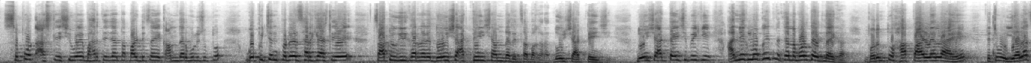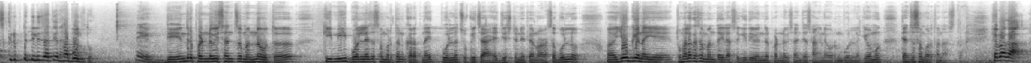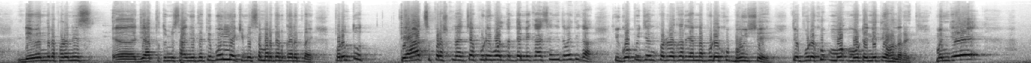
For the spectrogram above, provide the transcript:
सपोर्ट असल्याशिवाय भारतीय जनता पार्टीचा एक आमदार बोलू शकतो. गोपीचंद पटेल सारखे असले चाटुगिरी करणारे दोनशे अठ्ठ्याऐंशी आमदार आहेत सभागृहात. दोनशे अठ्ठ्याऐंशी. दोनशे अठ्ठ्याऐंशी पैकी अनेक लोक आहेत ना त्यांना बोलता येत नाही का? परंतु हा पाळलेला आहे. त्याच्यामुळे याला स्क्रिप्ट दिली जाते आणि हा बोलतो. नाही देवेंद्र फडणवीसांचं म्हणणं होतं की मी बोलण्याचं समर्थन करत नाहीत बोलणं चुकीचं आहे ज्येष्ठ नेत्यांवर असं बोलणं योग्य नाही आहे तुम्हाला कसं म्हणता येईल असं की देवेंद्र फडणवीसांच्या सांगण्यावरून बोलणं किंवा मग त्यांचं समर्थन असतं? हे बघा देवेंद्र फडणवीस जे आता तुम्ही सांगितलं ते बोलले की मी समर्थन करत नाही. परंतु त्याच प्रश्नाच्या पुढे बोलताना त्यांनी काय सांगितलं माहिती का? की गोपीचंद पडळकर यांना पुढे खूप भविष्य आहे. ते पुढे खूप मो मोठे नेते होणार आहेत. म्हणजे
